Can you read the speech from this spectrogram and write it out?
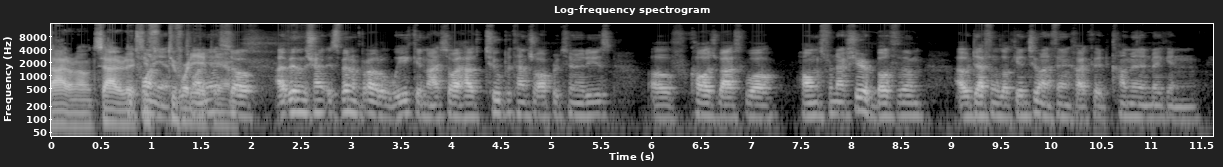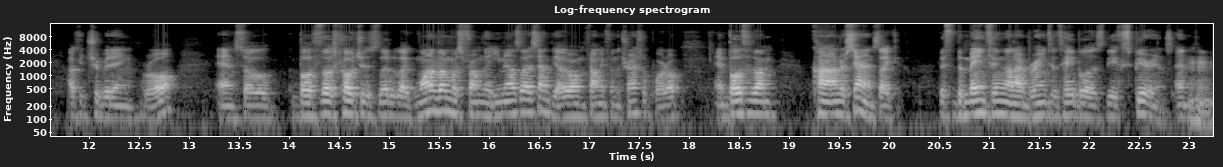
I don't know. Saturday, the twentieth, two forty eight p.m. So I've been in the trend. It's been about a week, and I so I have two potential opportunities of college basketball homes for next year. Both of them I would definitely look into, and I think I could come in and make an, a contributing role. And so both of those coaches, like one of them was from the emails that I sent, the other one found me from the transfer portal, and both of them kind of understand. It's like the, the main thing that I bring to the table is the experience, and Mhm.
